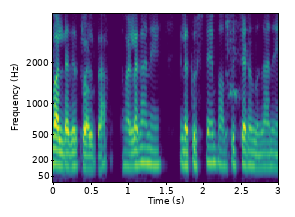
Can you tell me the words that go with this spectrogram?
వాళ్ళ దగ్గరికి వెళ్తారు. వెళ్ళగానే ఇలా కృష్ణయ్య పంపించడం అనగానే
